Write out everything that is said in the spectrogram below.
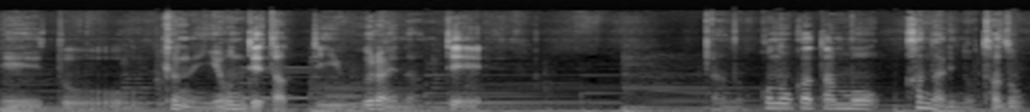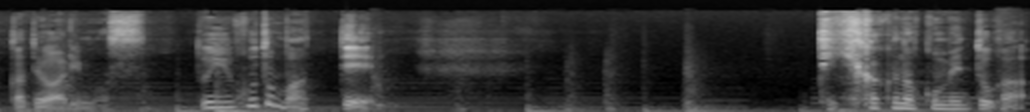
えっ、と、去年読んでたっていうぐらいなんで、あのこの方もかなりの多読家ではあります。ということもあって、的確なコメントが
